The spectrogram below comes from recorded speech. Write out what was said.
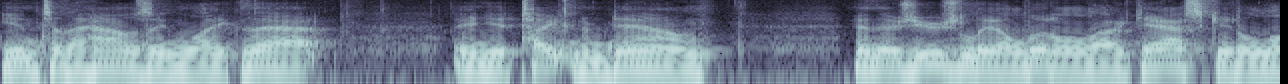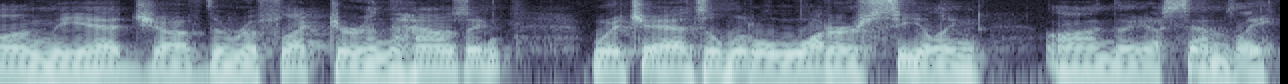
into the housing like that and you tighten them down. And there's usually a little uh, gasket along the edge of the reflector in the housing which adds a little water sealing on the assembly.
